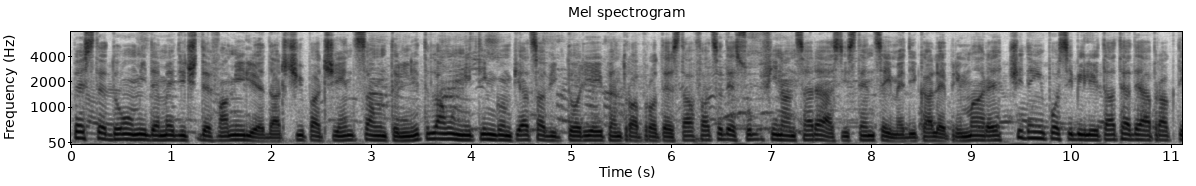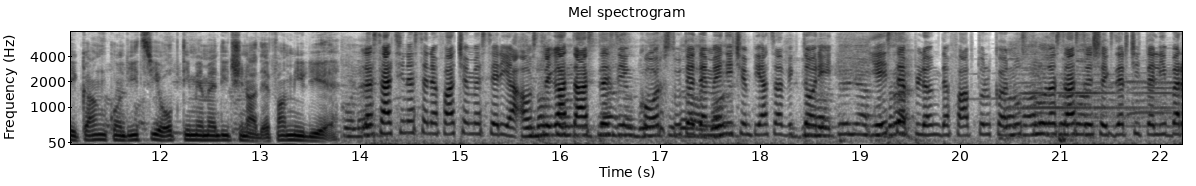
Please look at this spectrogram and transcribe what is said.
Peste 2000 de medici de familie, dar și pacienți s-au întâlnit la un miting în Piața Victoriei pentru a protesta față de subfinanțarea asistenței medicale primare și de imposibilitatea de a practica în condiții optime medicina de familie. Lăsați-ne să ne facem meseria, au strigat astăzi în cor sute de medici în Piața Victoriei. Ei se plâng de faptul că nu sunt lăsați să-și exercite liber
